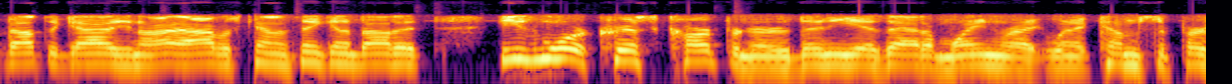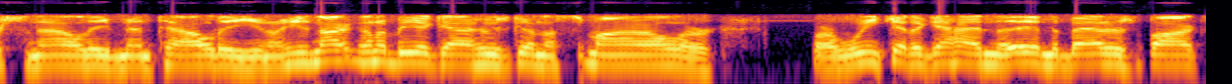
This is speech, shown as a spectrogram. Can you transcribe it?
about the guy. You know, I, I was kind of thinking about it. He's more Chris Carpenter than he is Adam Wainwright when it comes to personality, mentality. You know, he's not going to be a guy who's going to smile or or wink at a guy in the in the batter's box.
